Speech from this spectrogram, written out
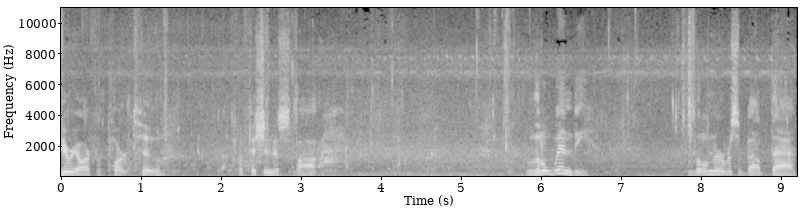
Here we are for part two of fishing this spot. A little windy, a little nervous about that,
